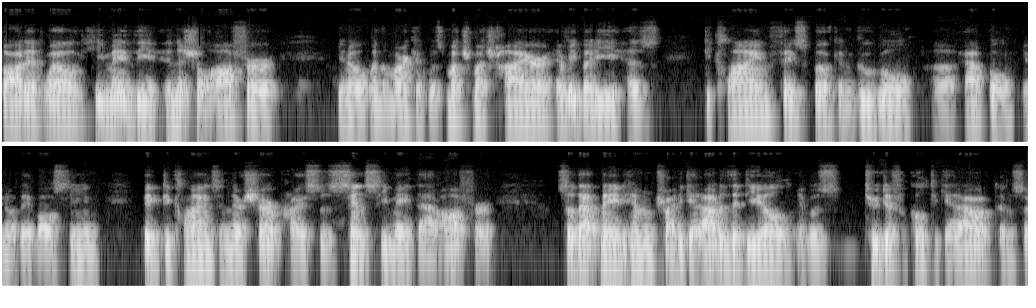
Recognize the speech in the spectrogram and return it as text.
bought it, well, he made the initial offer, you know, when the market was much, much higher. Everybody has declined. Facebook and Google, uh, Apple, you know, they've all seen big declines in their share prices since he made that offer. So that made him try to get out of the deal. It was too difficult to get out, and so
